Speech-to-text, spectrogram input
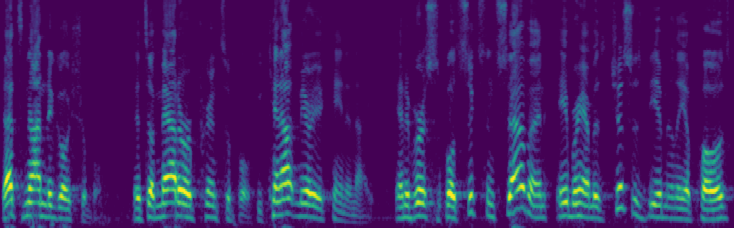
That's non negotiable. It's a matter of principle. He cannot marry a Canaanite. And in verses both 6 and 7, Abraham is just as vehemently opposed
